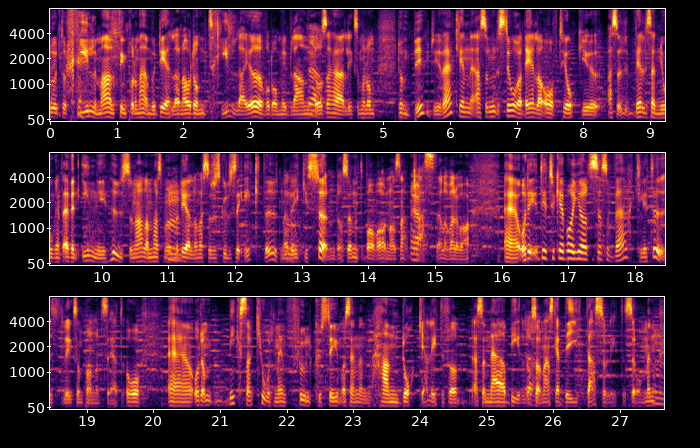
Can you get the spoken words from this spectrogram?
runt och filma allting på de här modellerna och de trillar ju över dem ibland Ja. och så här liksom. Och de, de byggde ju verkligen, alltså stora delar av Tokyo, alltså väldigt så här noggrant, även inne i husen och alla de här små Mm. modellerna så det skulle se äkta ut när det Mm. gick i sönder så det inte bara var någon sån här Ja. plast eller vad det var. Eh, och det, det tycker jag bara gör att det ser så verkligt ut liksom på något sätt. Och, eh, och de mixar coolt med en full kostym och sen en handdocka lite för alltså närbild och Ja. så, man ska bitas och lite så. Men, Mm.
